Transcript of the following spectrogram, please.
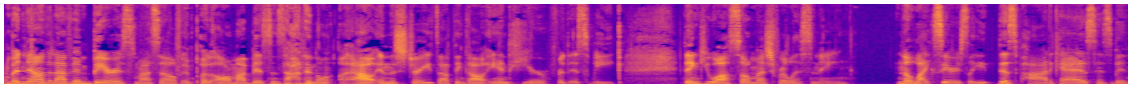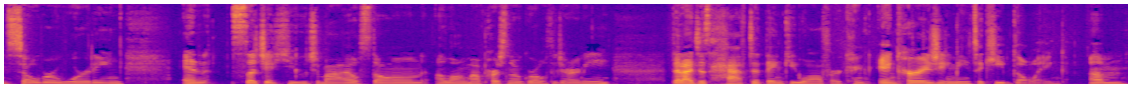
But now that I've embarrassed myself and put all my business out in the, out in the streets, I think I'll end here for this week. Thank you all so much for listening. No, like seriously, this podcast has been so rewarding and such a huge milestone along my personal growth journey that I just have to thank you all for con- encouraging me to keep going. Um,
